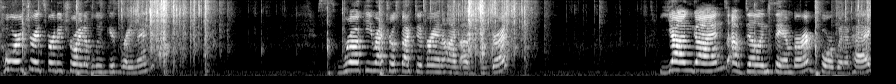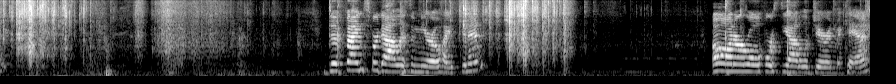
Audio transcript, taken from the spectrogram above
Portraits for Detroit of Lucas Raymond. Rookie Retrospective for Anaheim of Zegras. Young Guns of Dylan Samberg for Winnipeg. Defense for Dallas of Miro Heiskanen. Honor Roll for Seattle of Jared McCann.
